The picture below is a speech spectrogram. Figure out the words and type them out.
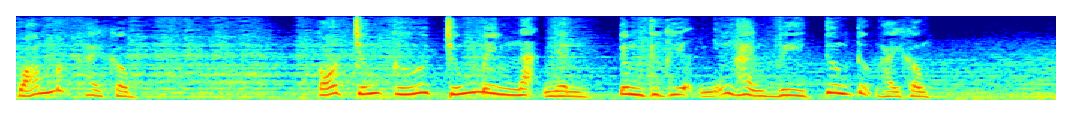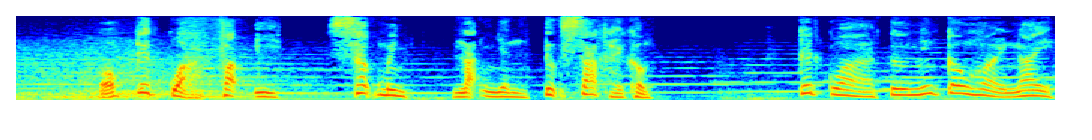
quá mức hay không? Có chứng cứ chứng minh nạn nhân từng thực hiện những hành vi tương tự hay không? Có kết quả phạm y xác minh nạn nhân tự sát hay không? Kết quả từ những câu hỏi này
